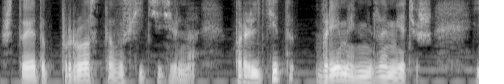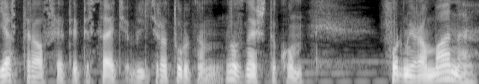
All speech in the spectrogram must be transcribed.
что это просто восхитительно. Пролетит время, не заметишь. Я старался это писать в литературном, ну, знаешь, таком форме романа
